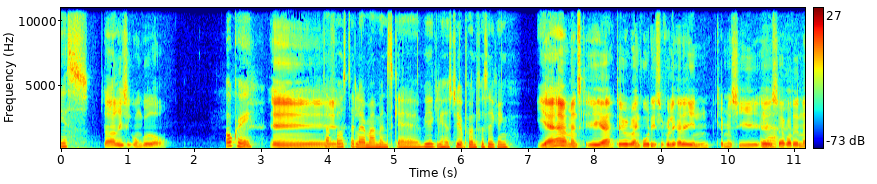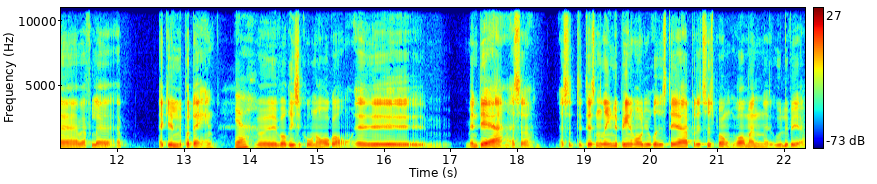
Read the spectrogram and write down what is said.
Yes. Der er risikoen gået over. Okay. Øh, Der forestiller jeg mig, at man skal virkelig have styr på en forsikring. Ja, man skal, ja, det vil være en god idé selvfølgelig at have det inden, kan man sige. Ja. Ja. Sørg for, at den er, i hvert fald er, er, er gældende på dagen, Ja. øh, hvor risikoen overgår. Øh, men det er, altså, altså det, det er sådan rimelig benhårdt juridisk, det er på det tidspunkt, hvor man øh, udleverer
